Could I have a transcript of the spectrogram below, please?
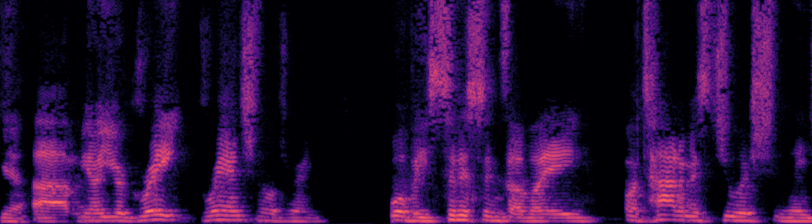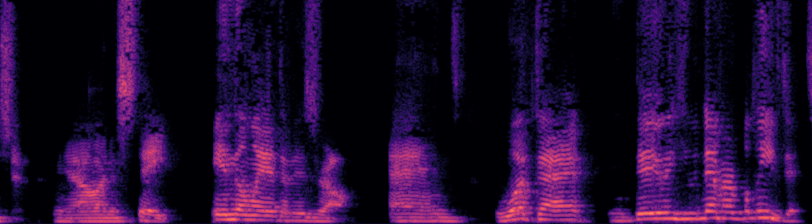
yeah, um, you know, your great grandchildren will be citizens of a autonomous Jewish nation, you know, and a state in the land of Israel, and what that they he never believed it.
